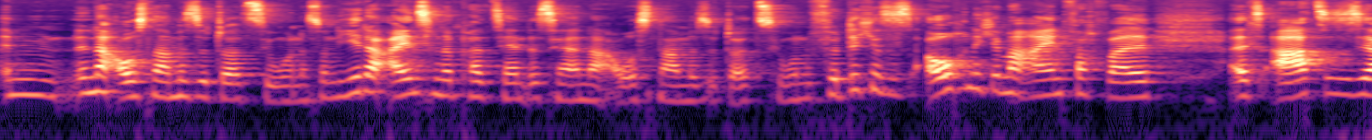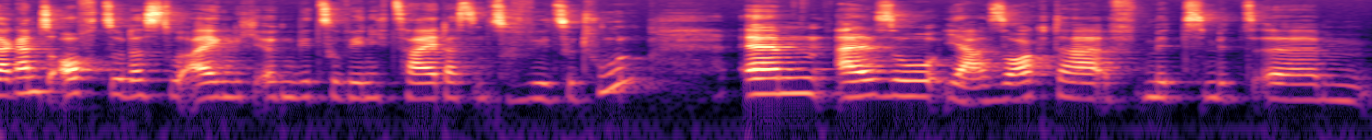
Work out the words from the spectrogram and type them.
in, in, einer Ausnahmesituation ist. Und jeder einzelne Patient ist ja in einer Ausnahmesituation. Für dich ist es auch nicht immer einfach, weil als Arzt ist es ja ganz oft so, dass du eigentlich irgendwie zu wenig Zeit hast und zu viel zu tun. Ähm, also ja, sorg da mit, mit ähm,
